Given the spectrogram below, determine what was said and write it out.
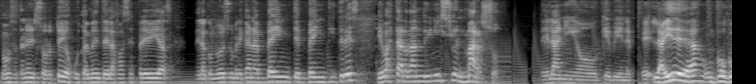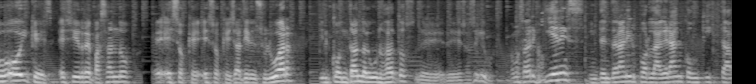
Vamos a tener el sorteo justamente de las fases previas de la Conmebol Sudamericana 2023 que va a estar dando inicio en marzo del año que viene. eh, la idea un poco hoy que es, es ir repasando eh, esos que, esos que ya tienen su lugar, ir contando algunos datos de, de esos equipos. Vamos a ver quiénes intentarán ir por la gran conquista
